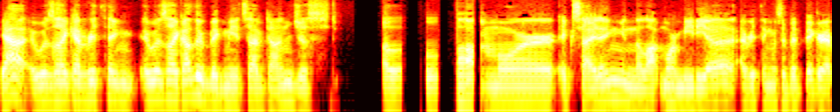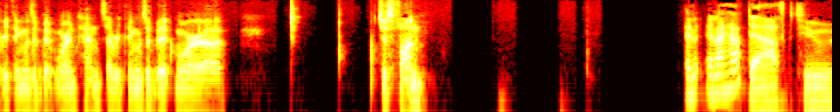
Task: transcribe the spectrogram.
yeah it was like everything it was like other big meets i've done just a lot more exciting and a lot more media everything was a bit bigger everything was a bit more intense everything was a bit more uh, just fun. And and I have to ask too.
